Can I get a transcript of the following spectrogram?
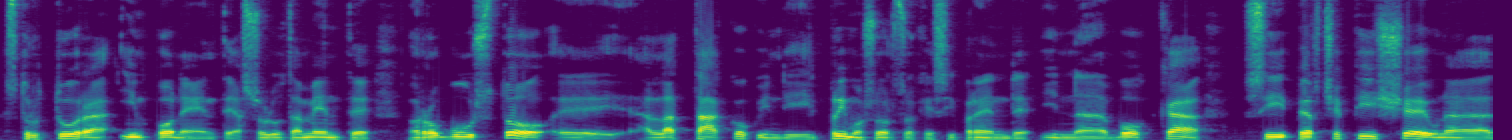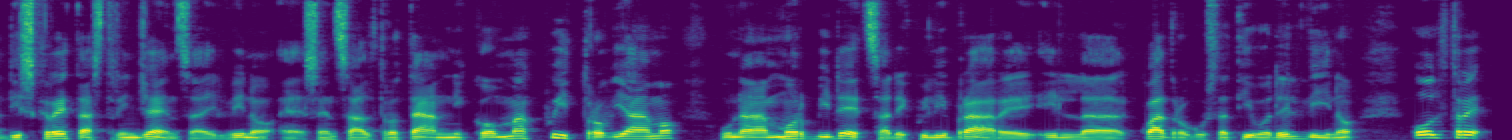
struttura imponente, assolutamente robusto e all'attacco, quindi il primo sorso che si prende in bocca si percepisce una discreta astringenza, il vino è senz'altro tannico, ma qui troviamo una morbidezza ad equilibrare il quadro gustativo del vino, oltre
